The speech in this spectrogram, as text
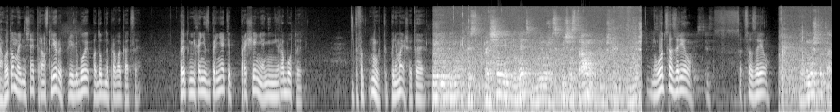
А потом начинает транслировать при любой подобной провокации. Поэтому механизм принятия, прощения, они не работают. Это фак- ну, ты понимаешь, это то есть прощение, принятие, мне уже очень странно, потому что, понимаешь, ну вот созрел, созрел. Я думаю, что так.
